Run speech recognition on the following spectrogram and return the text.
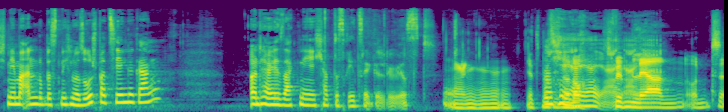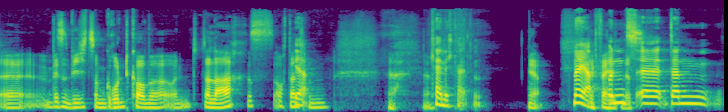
Ich nehme an, du bist nicht nur so spazieren gegangen. Und Harry sagt, nee, ich habe das Rätsel gelöst. Jetzt muss ich nur noch ja, ja, schwimmen ja, lernen und äh, wissen, wie ich zum Grund komme. Und danach ist auch dann schon. Kleinigkeiten. Ja. Naja, und äh, dann,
